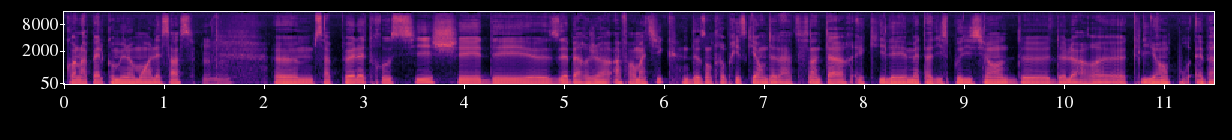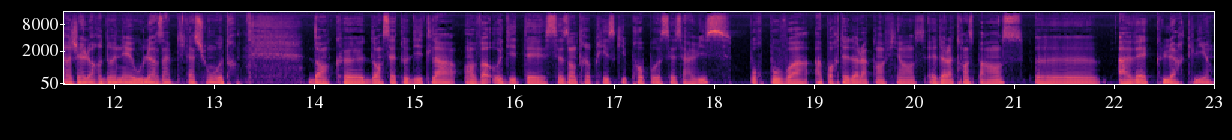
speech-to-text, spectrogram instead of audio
qu'on appelle communément les SaaS. Mhm. Euh, ça peut être aussi chez des hébergeurs informatiques, des entreprises qui ont des data centers et qui les mettent à disposition de, de leurs clients pour héberger leurs données ou leurs applications autres. Donc, dans cet audit-là, on va auditer ces entreprises qui proposent ces services pour pouvoir apporter de la confiance et de la transparence euh, avec leurs clients.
